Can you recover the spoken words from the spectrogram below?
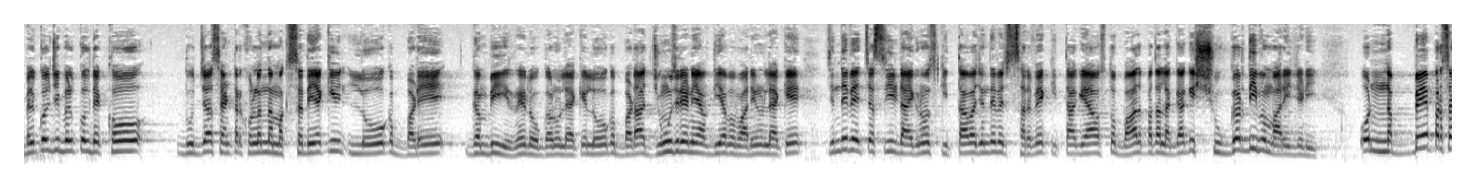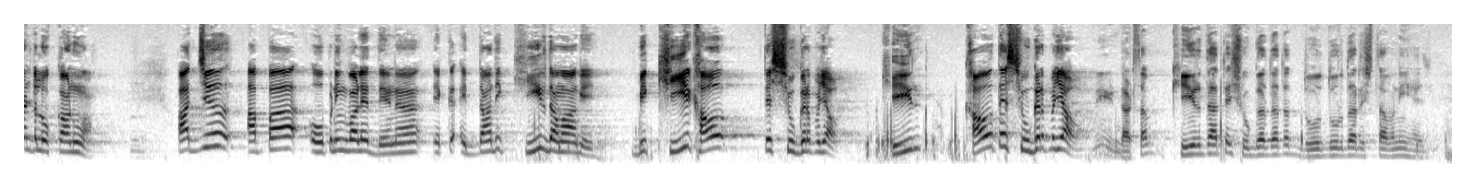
ਬਿਲਕੁਲ ਜੀ, ਬਿਲਕੁਲ। ਦੇਖੋ, ਦੂਜਾ ਸੈਂਟਰ ਖੋਲਣ ਦਾ ਮਕਸਦ ਇਹ ਹੈ ਕਿ ਲੋਕ ਬੜੇ ਗੰਭੀਰ ਨੇ ਲੋਕਾਂ ਨੂੰ ਲੈ ਕੇ। ਲੋਕ ਬੜਾ ਜੂਝ ਰਹੇ ਨੇ ਆਪਦੀਆਂ ਆ ਬਿਮਾਰੀ ਨੂੰ ਲੈ ਕੇ, ਜਿੰਦੇ ਵਿੱਚ ਅਸੀਂ ਡਾਇਗਨੋਸ ਕੀਤਾ ਵਾ, ਜਿੰਦੇ ਵਿੱਚ ਸਰਵੇ ਕੀਤਾ ਗਿਆ। ਉਸ ਤੋਂ ਬਾਅਦ ਪਤਾ ਲੱਗਾ ਕਿ ਸ਼ੂਗਰ ਦੀ ਬਿਮਾਰੀ ਜਿਹੜੀ, ਉਹ 90% ਲੋਕਾਂ ਨੂੰ ਆ। ਅੱਜ ਆਪਾਂ ਓਪਨਿੰਗ ਵਾਲੇ ਦਿਨ ਇੱਕ ਇਦਾਂ ਦੀ ਖੀਰ ਦਵਾਂਗੇ ਵੀ ਖੀਰ ਖਾਓ ਤੇ ਸ਼ੂਗਰ ਭਜਾਓ ਖੀਰ? ਖਾਓ ਤੇ ਸ਼ੂਗਰ ਭਜਾਓ ਨਹੀਂ ਡਾਕਟਰ ਸਾਹਿਬ ਖੀਰ ਦਾ ਤੇ ਸ਼ੂਗਰ ਦਾ ਤਾਂ ਦੂਰ ਦੂਰ ਦਾ ਰਿਸ਼ਤਾ ਵੀ ਨਹੀਂ ਹੈ ਜੀ।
